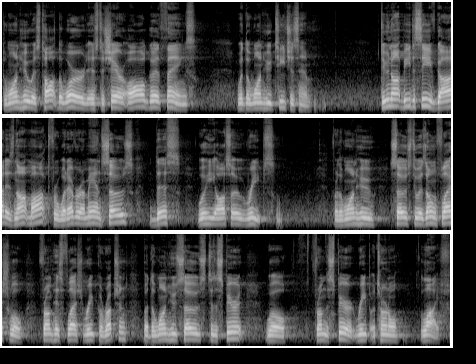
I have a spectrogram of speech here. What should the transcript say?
The one who is taught the word is to share all good things with the one who teaches him. Do not be deceived. God is not mocked, for whatever a man sows, this will he also reaps. For the one who sows to his own flesh will from his flesh reap corruption, but the one who sows to the Spirit will from the Spirit reap eternal life.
